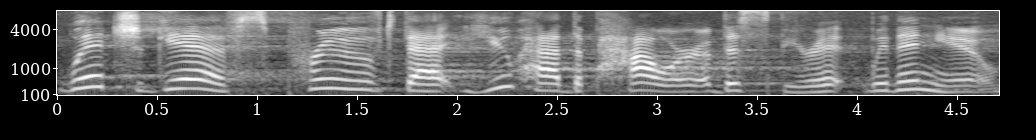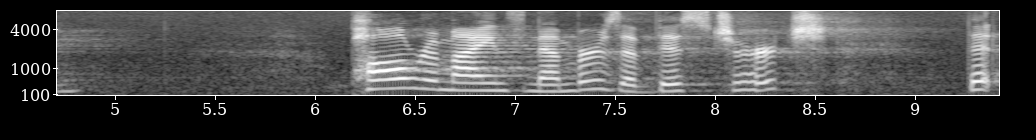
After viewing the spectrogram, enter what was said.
which gifts proved that you had the power of the Spirit within you. Paul reminds members of this church that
